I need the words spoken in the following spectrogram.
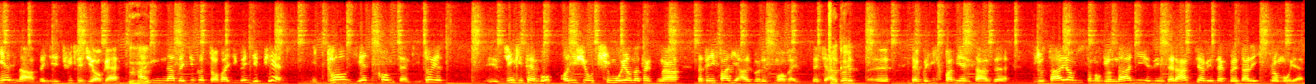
jedna będzie ćwiczyć jogę, a inna będzie gotować i będzie piec. I to jest content. I to jest dzięki temu oni się utrzymują na, tak, na, na tej fali algorytmowej. W sensie algorytm y, jakby ich pamięta, że wrzucają, że są oglądani, jest interakcja, więc jakby dalej ich promuje.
